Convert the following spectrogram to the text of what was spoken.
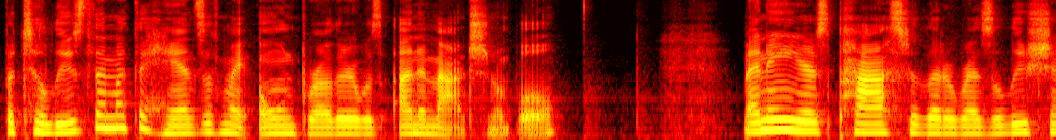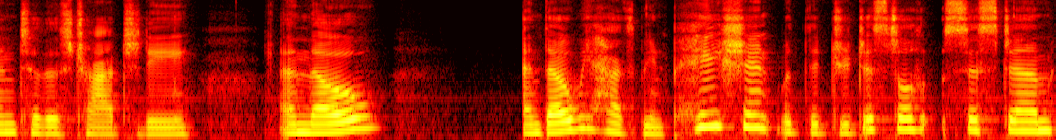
but to lose them at the hands of my own brother was unimaginable. Many years passed without a resolution to this tragedy, and though and though we have been patient with the judicial system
